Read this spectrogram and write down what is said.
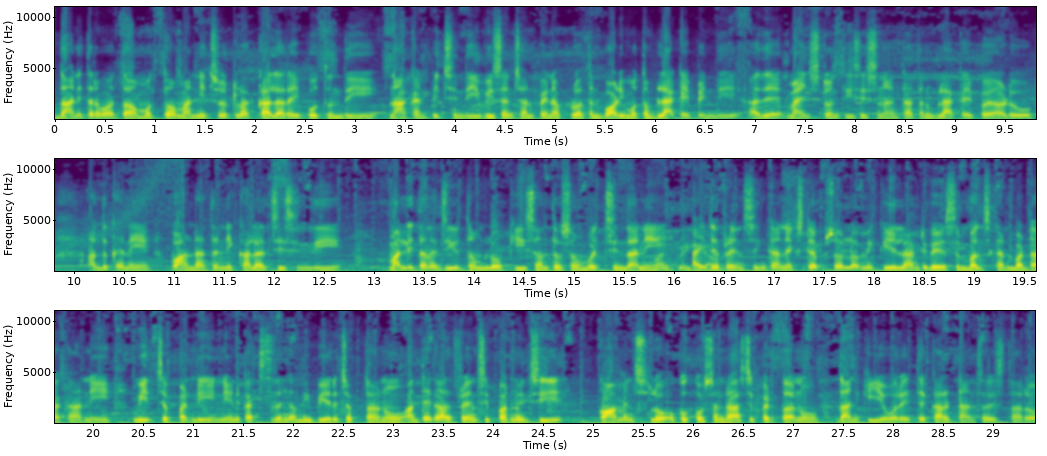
దాని తర్వాత మొత్తం అన్ని చోట్ల కలర్ అయిపోతుంది. నాకు అనిపించింది విజన్ చనిపోయినప్పుడు అతని బాడీ మొత్తం బ్లాక్ అయిపోయింది. అదే మైండ్ స్టోన్ తీసేసినాక అతను బ్లాక్ అయిపోయాడు. అందుకనే వాండా అతన్ని కలర్ చేసింది. మళ్ళీ తన జీవితంలోకి సంతోషం వచ్చిందని. అయితే ఫ్రెండ్స్ ఇంకా నెక్స్ట్ ఎపిసోడ్లో మీకు ఎలాంటివి సింబల్స్ కనబడ్డా కానీ మీరు చెప్పండి. నేను ఖచ్చితంగా మీ పేరు చెప్తాను. అంతేకాదు ఫ్రెండ్స్ ఇప్పటి నుంచి కామెంట్స్లో ఒక క్వశ్చన్ రాసి పెడతాను. దానికి ఎవరైతే కరెక్ట్ ఆన్సర్ ఇస్తారో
